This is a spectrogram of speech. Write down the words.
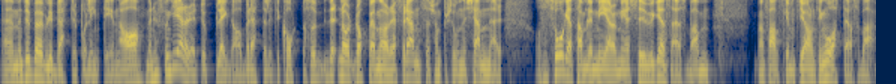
eh, men du behöver bli bättre på LinkedIn. Ja, men hur fungerar ert upplägg då? Berätta lite kort. Och så droppade jag några referenser som personen känner. Och så såg jag att han blev mer och mer sugen. Så här, så bara, mm, men fan, ska vi inte göra någonting åt det? Och så bara,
